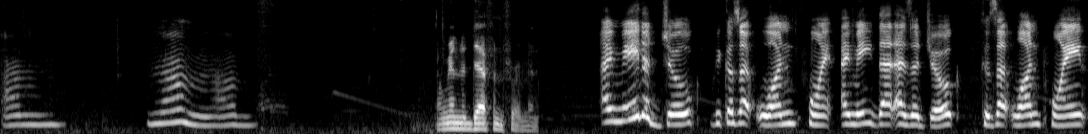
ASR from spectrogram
um, no, no. I'm gonna deafen for a minute. I made a joke because at one point I made that as a joke because at one point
